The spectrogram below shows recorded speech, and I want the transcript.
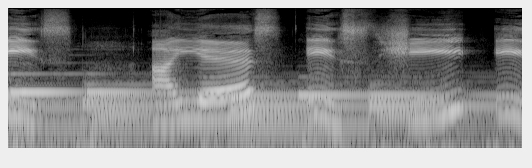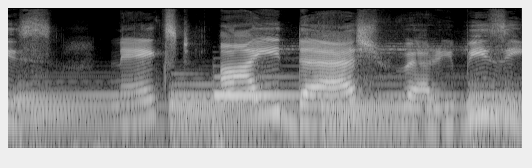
is I S is she is Next I dash very busy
